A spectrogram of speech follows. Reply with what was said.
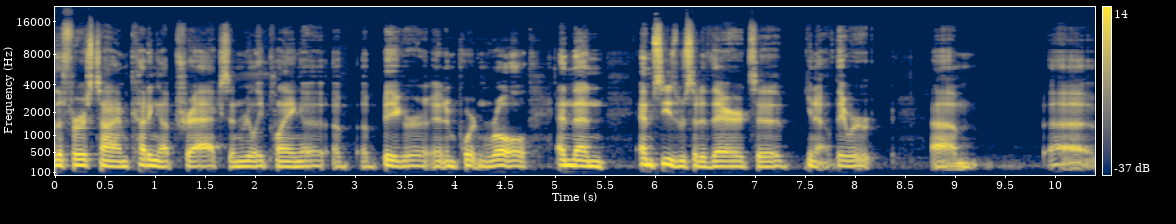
for the first time cutting up tracks and really playing a, a, a big or an important role. And then MCs were sort of there to, you know, they were um, uh,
